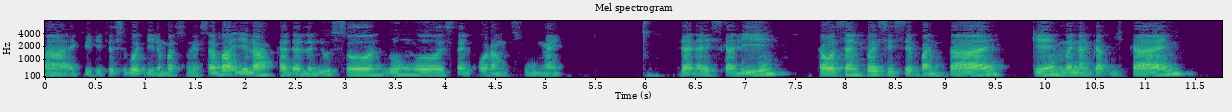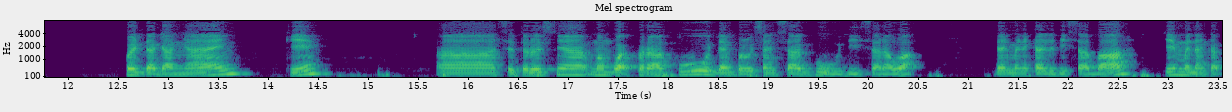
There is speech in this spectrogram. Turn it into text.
uh, aktiviti tersebut di lembah sungai Sabak ialah kadalan dusun, rungus dan orang sungai. Dan akhir sekali, kawasan pesisir pantai okay, menangkap ikan, perdagangan, okay, uh, seterusnya membuat perahu dan perusahaan sagu di Sarawak. Dan manakala di Sabah, okay, menangkap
